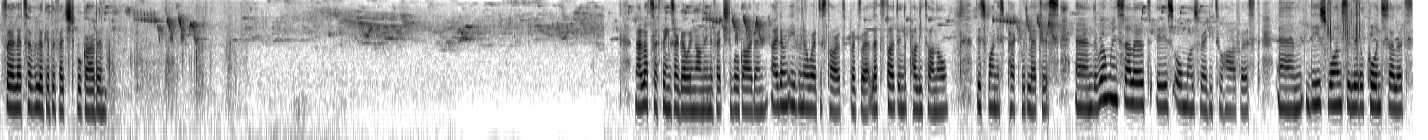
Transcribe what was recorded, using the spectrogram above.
So let's have a look at the vegetable garden. Now lots of things are going on in the vegetable garden. I don't even know where to start, but uh, let's start in the polytunnel. This one is packed with lettuce and the romaine salad is almost ready to harvest. And these ones, the little corn salads,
